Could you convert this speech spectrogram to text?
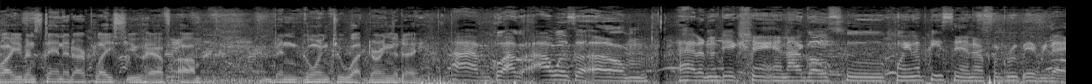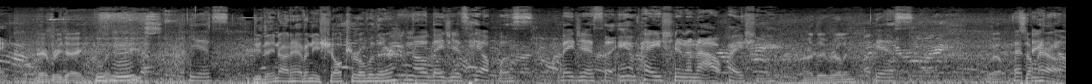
While you've been staying at our place, you have um, been going to what during the day? I, I, I was a, um, I had an addiction and I go to Queen of Peace Center for group every day. Every day, with Mhm. peace. Yes. Do they not have any shelter over there? No, they just help us. They just an inpatient and an outpatient. Are they really? Yes. Well, But somehow.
